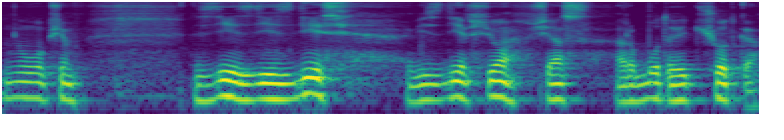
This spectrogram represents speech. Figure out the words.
Ну, в общем, здесь, здесь, здесь, везде все сейчас работает четко.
